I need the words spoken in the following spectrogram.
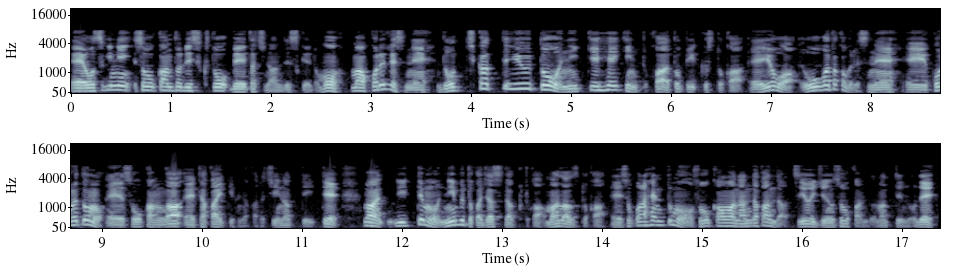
え、お次に相関とリスクとベータ値なんですけれども、まあ、これですね、どっちかっていうと日経平均とかトピックスとか、え、要は大型株ですね、え、これとの、え、相関が、高いっていうふうな形になっていて、まあ、言っても2部とかジャスダックとかマザーズとか、え、そこら辺とも相関はなんだかんだ強い順相関となっているので、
